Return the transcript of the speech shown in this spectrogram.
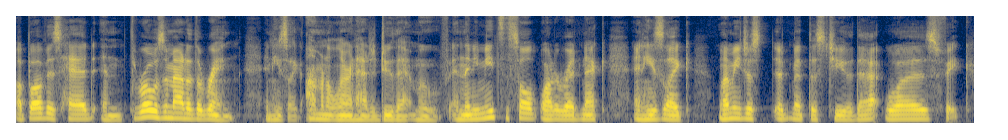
above his head and throws him out of the ring. And he's like, I'm gonna learn how to do that move. And then he meets the saltwater redneck and he's like, let me just admit this to you. That was fake.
